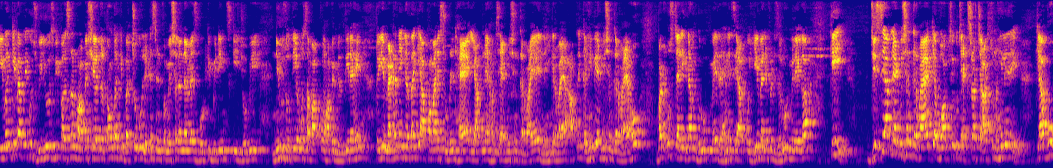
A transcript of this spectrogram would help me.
इवन कि मैं अपने कुछ वीडियोस भी पर्सनल वहाँ पे शेयर करता हूँ ताकि बच्चों को लेटेस्ट इन्फॉर्मेशन एनएमएस बोर्ड की मीटिंग्स की जो भी न्यूज़ होती है वो सब आपको वहाँ पर मिलती रहे। तो ये मैटर नहीं करता कि आप हमारे स्टूडेंट हैं या आपने हमसे एडमिशन करवाया या नहीं करवाया। आपने कहीं भी एडमिशन करवाया हो बट उस टेलीग्राम ग्रुप में रहने से आपको ये बेनिफिट ज़रूर मिलेगा कि जिससे आपने एडमिशन करवाया, क्या वो आपसे कुछ एक्स्ट्रा चार्ज तो नहीं ले रहे? क्या वो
